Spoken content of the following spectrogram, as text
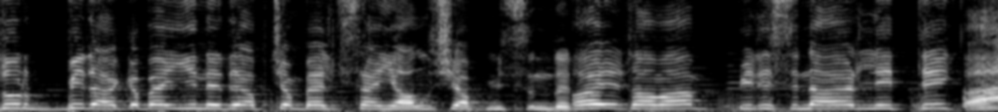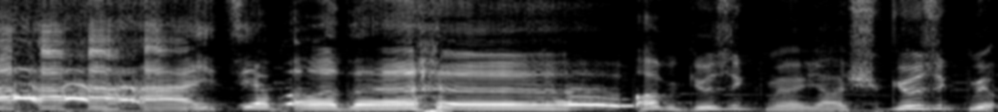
Dur bir dakika ben yine de yapacağım. Belki sen yanlış yapmışsındır. Hayır tamam. Birisini hallettik. Hiç yapamadım. Abi gözükmüyor ya. Şu gözükmüyor.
